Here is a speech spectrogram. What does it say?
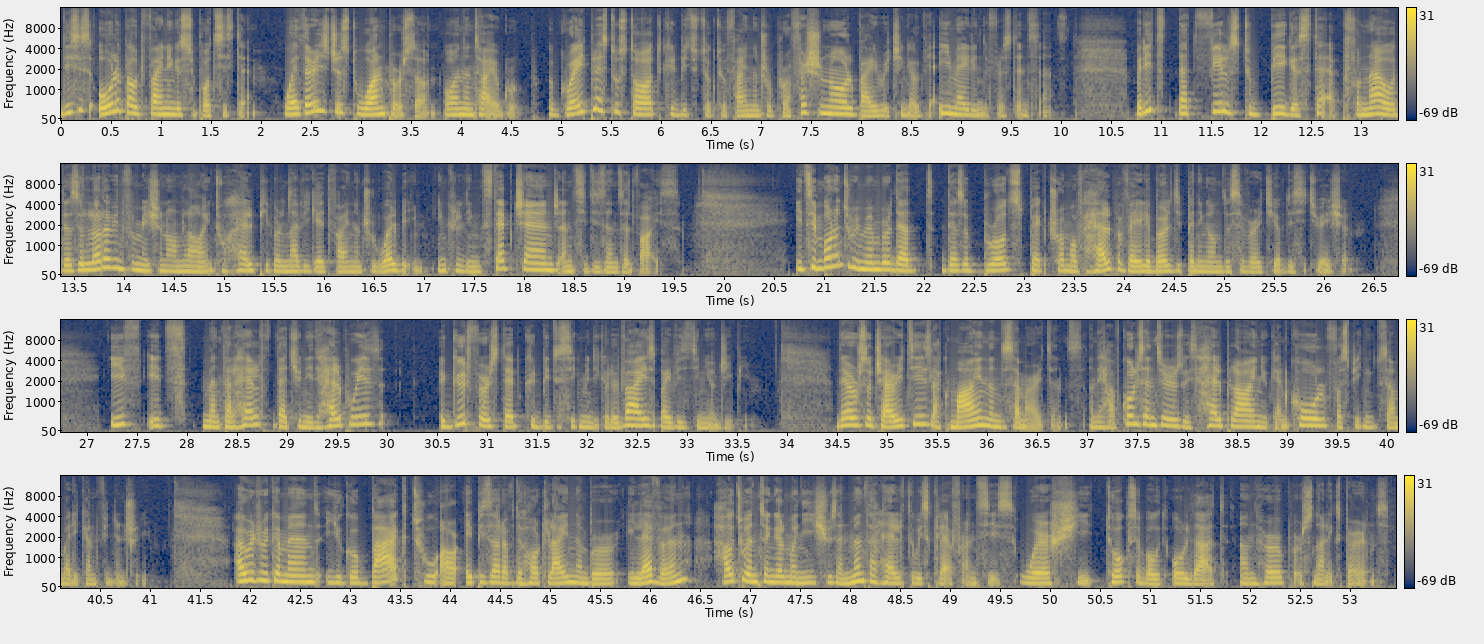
This is all about finding a support system, whether it's just one person or an entire group. A great place to start could be to talk to a financial professional by reaching out via email in the first instance. But it's that feels too big a step. For now, there's a lot of information online to help people navigate financial well-being, including StepChange and Citizens Advice. It's important to remember that there's a broad spectrum of help available depending on the severity of the situation. If it's mental health that you need help with, a good first step could be to seek medical advice by visiting your GP. There are also charities like Mind and the Samaritans, and they have call centers with helpline you can call for speaking to somebody confidentially. I would recommend you go back to our episode of the hotline number 11, How to Untangle Money Issues and Mental Health with Claire Francis, where she talks about all that and her personal experience.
